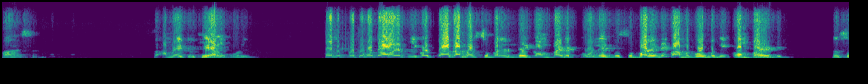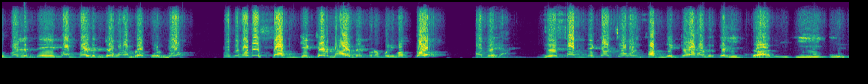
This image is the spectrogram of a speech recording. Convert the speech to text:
person. তো আমরা একটু খেয়াল করি। তাহলে প্রথমত আমাদের কি করতে হবে? আমরা সুপারলেটিভ কম্পারেটিভ করলে একটু সুপারলেটিভ আমরা করব কি? কম্পারেটিভ তো সুপারলেটিভ কম্পারেটিভ যখন আমরা করব, প্রথমত সাবজেক্ট আর ভার্বের কোনো পরিবর্তন হবে না। যে সাবজেক্ট আছে, ওই সাবজেক্টে আমাদেরকে লিখতে হবে। হি ইজ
